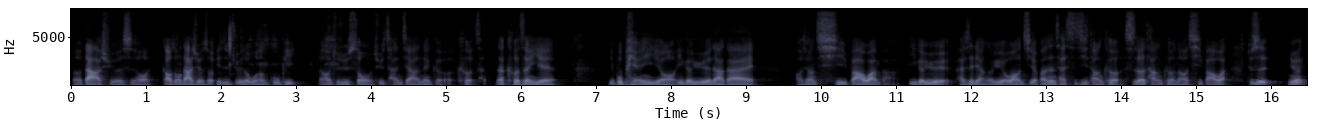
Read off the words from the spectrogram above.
呃大学的时候，高中大学的时候一直觉得我很孤僻，然后就去送我去参加那个课程。那课程也也不便宜哦，一个月大概。好像七八万吧，一个月还是两个月，忘记了，反正才十几堂课，十二堂课，然后七八万，就是因为，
